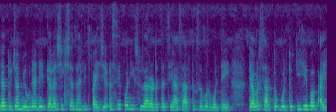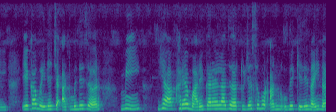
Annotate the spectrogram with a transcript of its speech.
त्या तुझ्या मेवण्याने त्याला शिक्षा झालीच पाहिजे असे पण ही सुद्धा रडतच या सार्थक समोर बोलते. त्यावर सार्थक बोलतो की हे बघ आई एका महिन्याच्या आतमध्ये जर मी ह्या खऱ्या मारेकऱ्याला जर तुझ्यासमोर आणून उभे केले नाही ना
